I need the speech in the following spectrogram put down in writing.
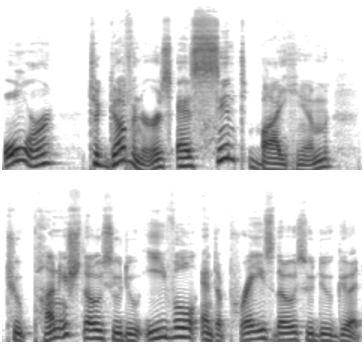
or to governors as sent by him to punish those who do evil and to praise those who do good.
